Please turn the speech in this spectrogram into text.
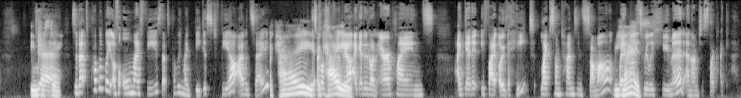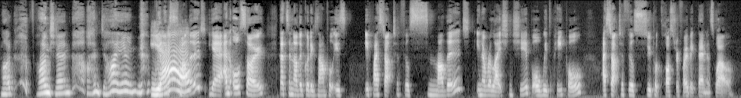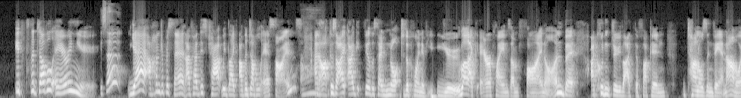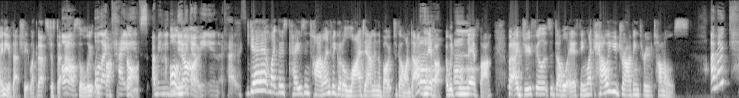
Interesting. Yeah. So that's probably of all my fears, that's probably my biggest fear, I would say. Okay. Okay. I get it on airplanes. I get it if I overheat, like sometimes in summer when Yes. it's really humid and I'm just like, I cannot function. I'm dying. Yeah. Smothered. Yeah. And also, that's another good example is if I start to feel smothered in a relationship or with people, I start to feel super claustrophobic then as well. It's the double air in you. Is it? Yeah, hundred percent. I've had this chat with like other double air signs, Oh. and because I, I get- feel the same, not to the point of you, you like airplanes, I'm fine on, but I couldn't do like the fucking tunnels in Vietnam or any of that shit. Like that's just a Oh, absolutely or like fucking not. caves. I mean, you'd Oh, never no. get me in a cave. Yeah, like those caves in Thailand, we got to lie down in the boat to go under. Oh, never. I would oh. never. But I do feel it's a double air thing. Like, how are you driving through tunnels? I'm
